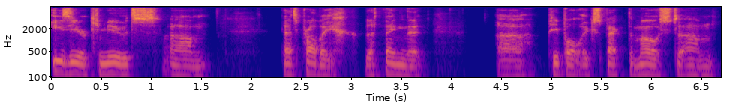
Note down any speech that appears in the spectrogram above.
easier commutes. Um, that's probably the thing that uh, people expect the most. Um,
